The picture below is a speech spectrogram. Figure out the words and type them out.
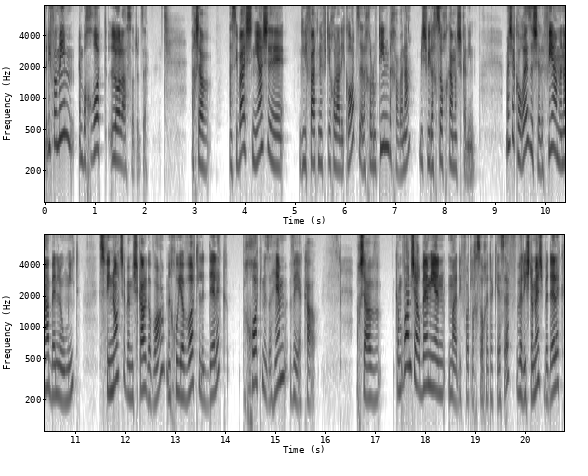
ולפעמים הן בוחרות לא לעשות את זה. עכשיו, הסיבה השנייה שדליפת נפט יכולה לקרות זה לחלוטין בכוונה, בשביל לחסוך כמה שקלים. מה שקורה זה שלפי האמנה הבינלאומית, ספינות שבמשקל גבוה מחויבות לדלק פחות מזהם ויקר. עכשיו, כמובן שהרבה מהן מעדיפות לחסוך את הכסף ולהשתמש בדלק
